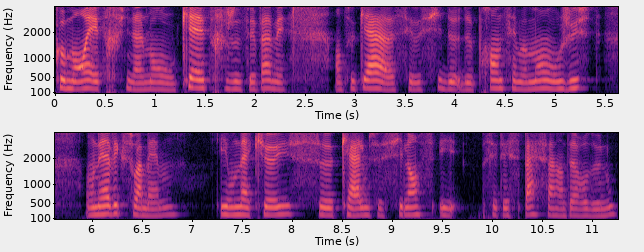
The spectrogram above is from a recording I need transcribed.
comment être finalement ou qu'être, je ne sais pas, mais en tout cas, c'est aussi de, prendre ces moments où juste on est avec soi-même et on accueille ce calme, ce silence et cet espace à l'intérieur de nous.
